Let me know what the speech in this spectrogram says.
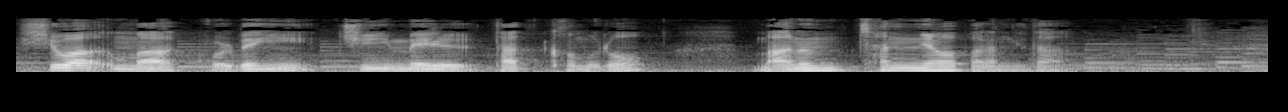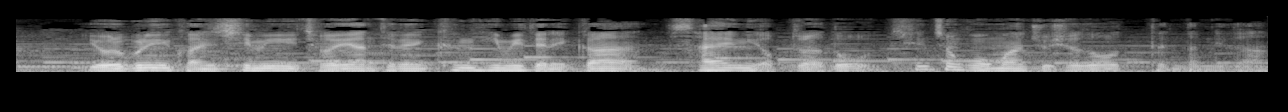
시와 음악 골뱅이 gmail.com으로 많은 참여 바랍니다. 여러분이 관심이 저희한테는 큰 힘이 되니까 사연이 없더라도 신청곡만 주셔도 된답니다.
